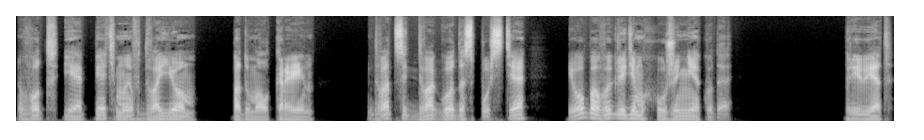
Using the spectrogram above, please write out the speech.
«Вот и опять мы вдвоем», — подумал Крейн. «22 года спустя, и оба выглядим хуже некуда». «Привет»,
